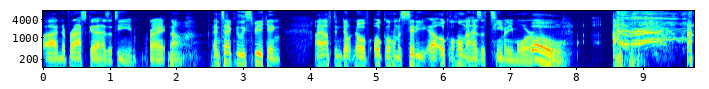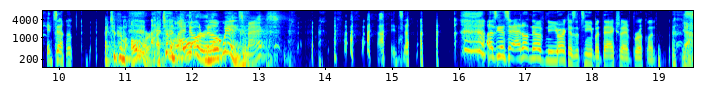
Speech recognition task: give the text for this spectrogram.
uh, Nebraska has a team, right? No. And technically speaking, I often don't know if Oklahoma City, uh, Oklahoma has a team anymore. Whoa. I don't. I took them over. I took them I don't over in know. their wins, Max. I was gonna say I don't know if New York has a team, but they actually have Brooklyn. Yeah,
